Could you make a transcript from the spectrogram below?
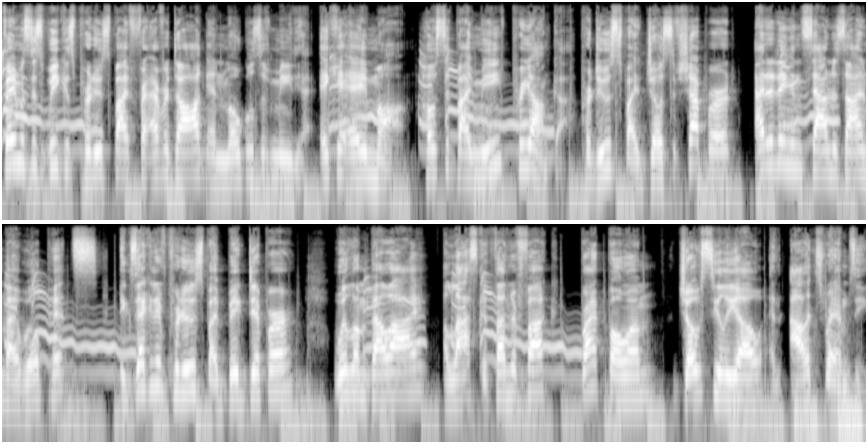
Famous This Week is produced by Forever Dog and Moguls of Media, aka Mom. Hosted by me, Priyanka. Produced by Joseph Shepard. Editing and sound design by Will Pitts. Executive produced by Big Dipper, Willam Belli, Alaska Thunderfuck, Brett Boehm, Joe Celio, and Alex Ramsey.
